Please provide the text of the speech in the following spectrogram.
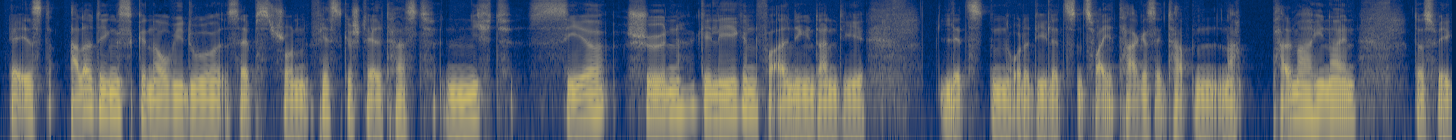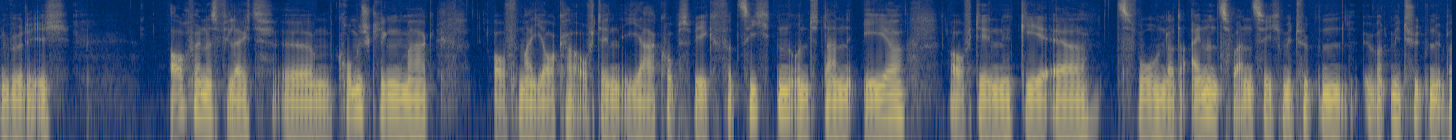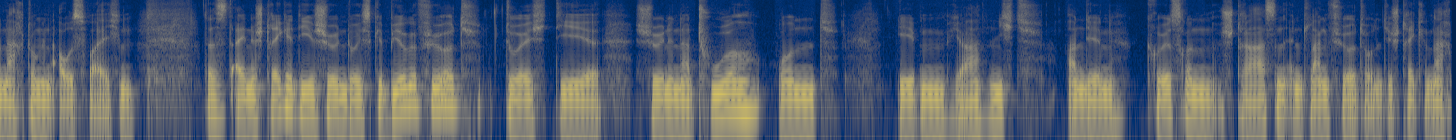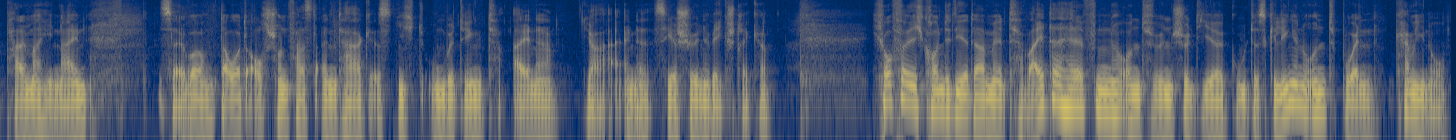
Er ist allerdings, genau wie du selbst schon festgestellt hast, nicht sehr schön gelegen. Vor allen Dingen dann die letzten oder die letzten zwei Tagesetappen nach Palma hinein. Deswegen würde ich, auch wenn es vielleicht ähm, komisch klingen mag, auf Mallorca auf den Jakobsweg verzichten und dann eher auf den GR 221 mit, Hütten, mit Hüttenübernachtungen ausweichen. Das ist eine Strecke, die schön durchs Gebirge führt, durch die schöne Natur und eben ja nicht an den größeren Straßen entlang führt und die Strecke nach Palma hinein selber dauert auch schon fast einen Tag, ist nicht unbedingt eine ja, eine sehr schöne Wegstrecke. Ich hoffe, ich konnte dir damit weiterhelfen und wünsche dir gutes Gelingen und buen camino.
